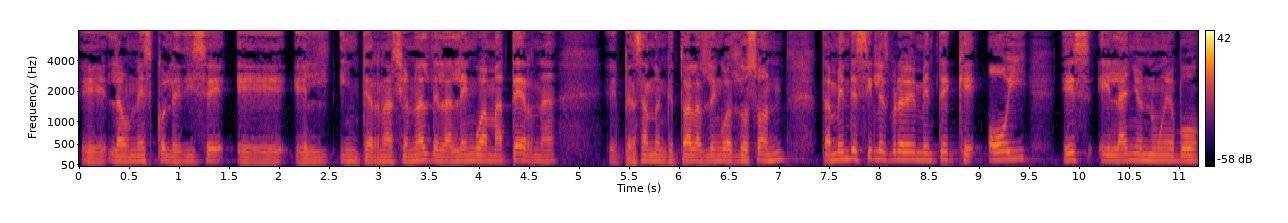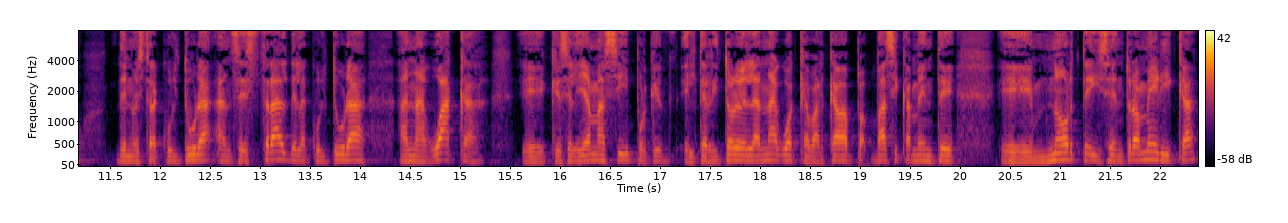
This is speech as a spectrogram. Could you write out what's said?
eh, la UNESCO le dice eh, el Internacional de la Lengua Materna, eh, pensando en que todas las lenguas lo son, también decirles brevemente que hoy es el año nuevo de nuestra cultura ancestral, de la cultura anahuaca, eh, que se le llama así porque el territorio del Anáhuac abarcaba básicamente eh, Norte y Centroamérica,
